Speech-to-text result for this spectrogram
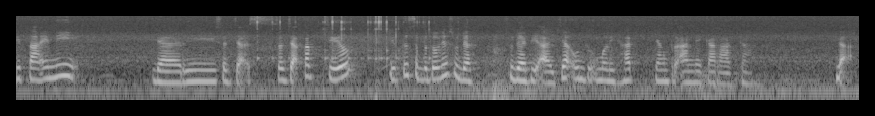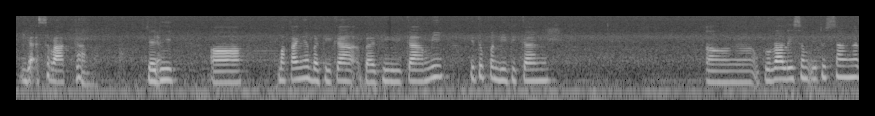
kita ini dari sejak sejak kecil itu sebetulnya sudah sudah diajak untuk melihat yang beraneka ragam nggak nggak seragam jadi ya. uh, makanya bagi bagi kami itu pendidikan uh, pluralisme itu sangat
